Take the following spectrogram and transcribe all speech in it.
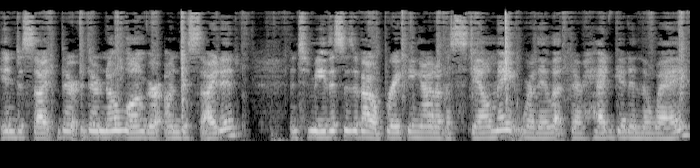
indecisive. They're they're no longer undecided. And to me, this is about breaking out of a stalemate where they let their head get in the way.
